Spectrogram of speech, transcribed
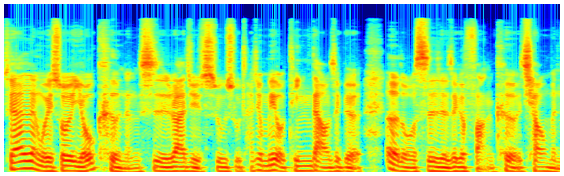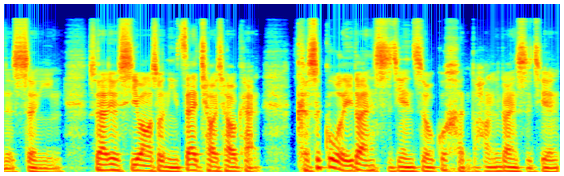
所以他认为说，有可能是 Raj 叔叔他就没有听到这个俄罗斯的这个访客敲门的声音，所以他就希望说，你再敲敲看。可是过了一段时间之后，过很长一段时间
